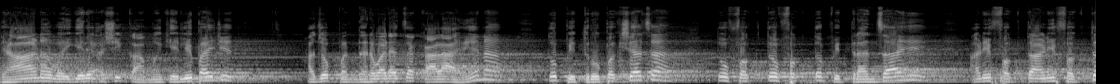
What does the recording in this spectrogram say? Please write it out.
ध्यान वगैरे अशी कामं केली पाहिजेत. हा जो पंधरवाड्याचा काळ आहे ना तो पितृपक्षाचा तो फक्त फक्त पित्रांचा आहे. आणि फक्त आणि फक्त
